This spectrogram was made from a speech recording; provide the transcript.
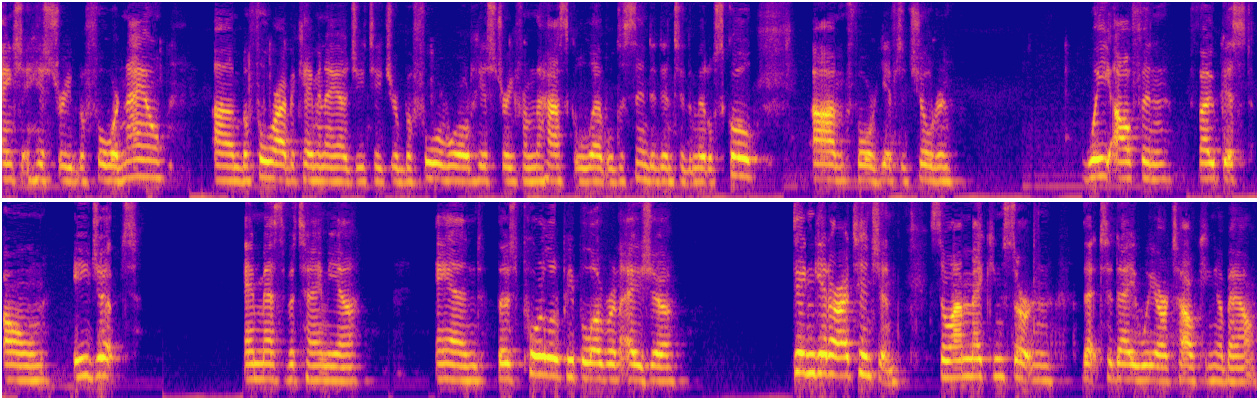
ancient history before now, um, before I became an AIG teacher, before world history from the high school level descended into the middle school um, for gifted children, we often focused on Egypt and Mesopotamia, and those poor little people over in Asia didn't get our attention. So I'm making certain that today we are talking about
